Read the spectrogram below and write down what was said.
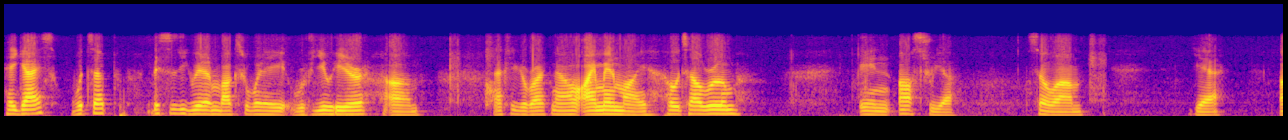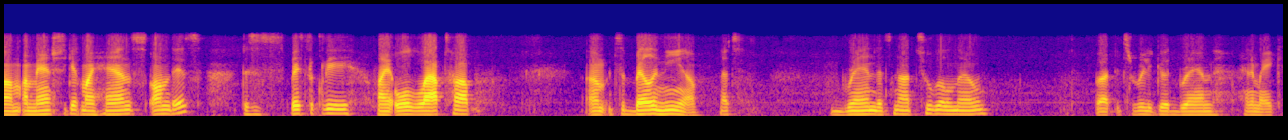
Hey guys, what's up? This is the Great Unboxer with a review here. Um, actually right now I'm in my hotel room in Austria. So um, yeah, um, I managed to get my hands on this. This is basically my old laptop. Um, it's a Belinea. That's a brand that's not too well known, but it's a really good brand and they make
